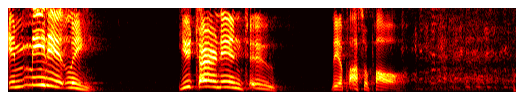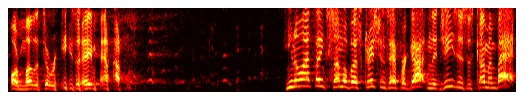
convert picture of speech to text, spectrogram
immediately you turned into the Apostle Paul or Mother Teresa. Amen. You know, I think some of us Christians have forgotten that Jesus is coming back.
